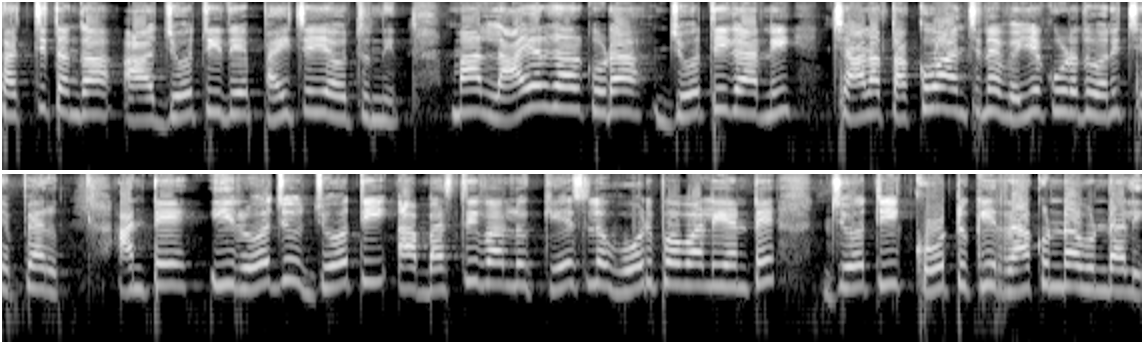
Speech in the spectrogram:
ఖచ్చితంగా ఆ జ్యోతిదే పై చేయి అవుతుంది. మా లాయర్ గారు కూడా జ్యోతి గారిని చాలా తక్కువ అంచనా వేయకూడదు అని చెప్పారు. అంటే ఈరోజు జ్యోతి ఆ బస్తీ వాళ్ళు కేసులో ఓడిపోవాలి అంటే జ్యోతి కోర్టుకి రాకుండా ఉండాలి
